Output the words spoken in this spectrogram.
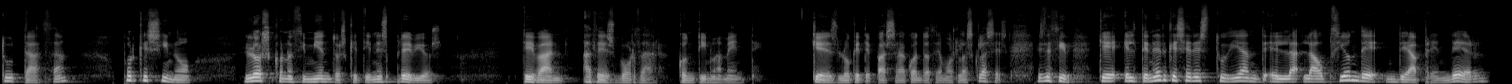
tu taza, porque si no, los conocimientos que tienes previos te van a desbordar continuamente, que es lo que te pasa cuando hacemos las clases. Es decir, que el tener que ser estudiante, la, opción de, de aprender,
